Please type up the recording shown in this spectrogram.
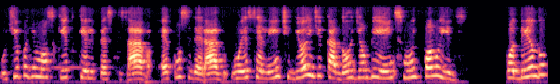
o tipo de mosquito que ele pesquisava é considerado um excelente bioindicador de ambientes muito poluídos, podendo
